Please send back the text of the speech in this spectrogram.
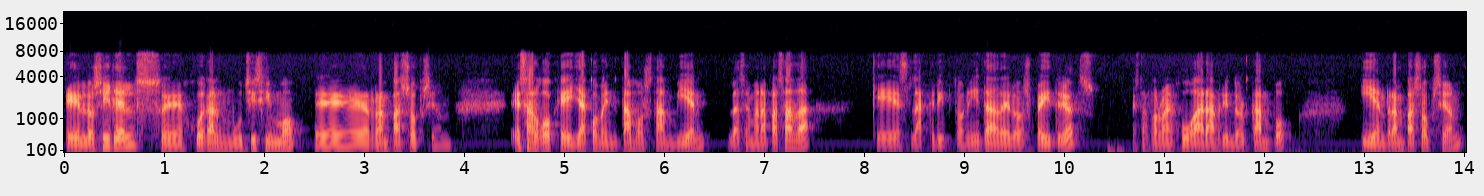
eh, los Eagles eh, juegan muchísimo eh, Rampas Option. Es algo que ya comentamos también la semana pasada, que es la kriptonita de los Patriots, esta forma de jugar abriendo el campo, y en Rampas Option,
